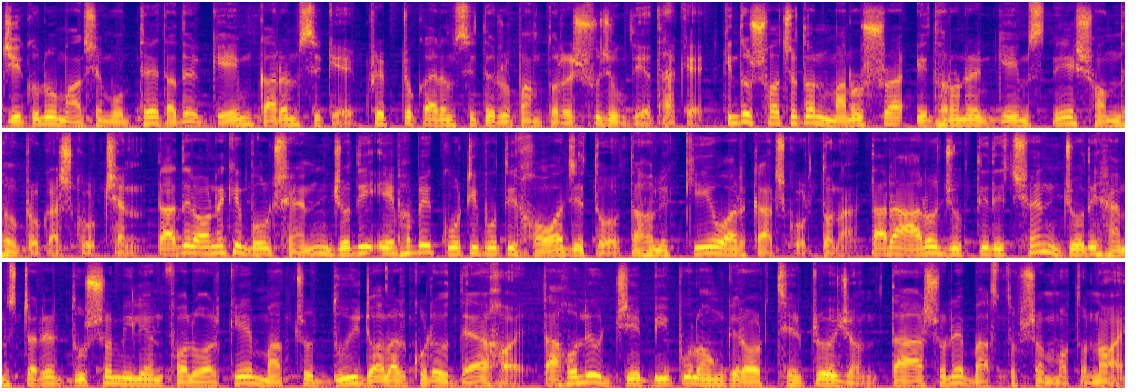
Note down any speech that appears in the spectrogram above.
যেগুলো মাঝে মধ্যে তাদের গেম কারেন্সিকে ক্রিপ্টোকারেন্সিতে রূপান্তরের সুযোগ দিয়ে থাকে। কিন্তু সচেতন মানুষরা এ ধরনের গেমস নিয়ে সন্দেহ প্রকাশ করছেন। তাদের অনেকে বলছেন, যদি এভাবে কোটিপতি হওয়া যেত, তাহলে কেউ আর কাজ করত না। তারা আরও যুক্তি দিচ্ছেন, যদি হ্যামস্টারের দুশো মিলিয়ন ফলোয়ারকে মাত্র দুই ডলার করেও দেওয়া হয়, তাহলেও যে বিপুল অঙ্কের অর্থের প্রয়োজন, তা আসলে বাস্তবসম্মত নয়।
